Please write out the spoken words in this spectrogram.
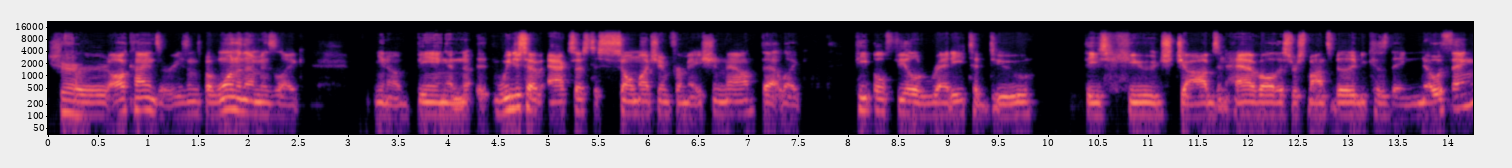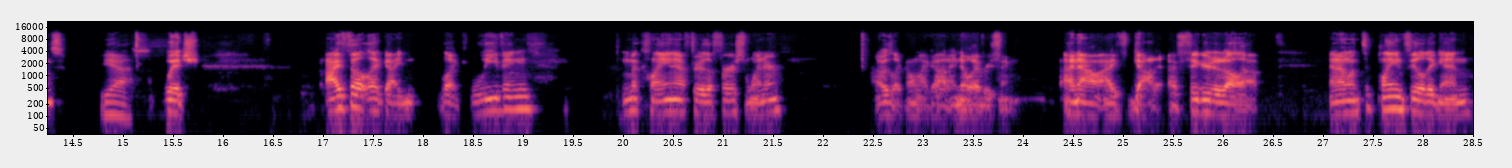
sure. for all kinds of reasons but one of them is like you know being an we just have access to so much information now that like people feel ready to do these huge jobs and have all this responsibility because they know things. Yeah which i felt like i like leaving mclean after the first winter i was like oh my god i know everything. I now i've got it. I figured it all out. And i went to plainfield again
